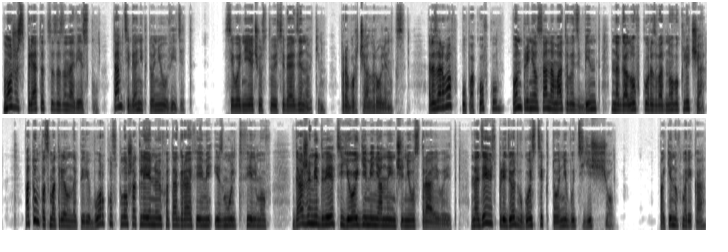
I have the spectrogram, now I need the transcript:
Можешь спрятаться за занавеску, там тебя никто не увидит. «Сегодня я чувствую себя одиноким», — пробурчал Роллингс. Разорвав упаковку, он принялся наматывать бинт на головку разводного ключа. Потом посмотрел на переборку, сплошь оклеенную фотографиями из мультфильмов. «Даже медведь-йоги меня нынче не устраивает. Надеюсь, придет в гости кто-нибудь еще». Покинув моряка,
